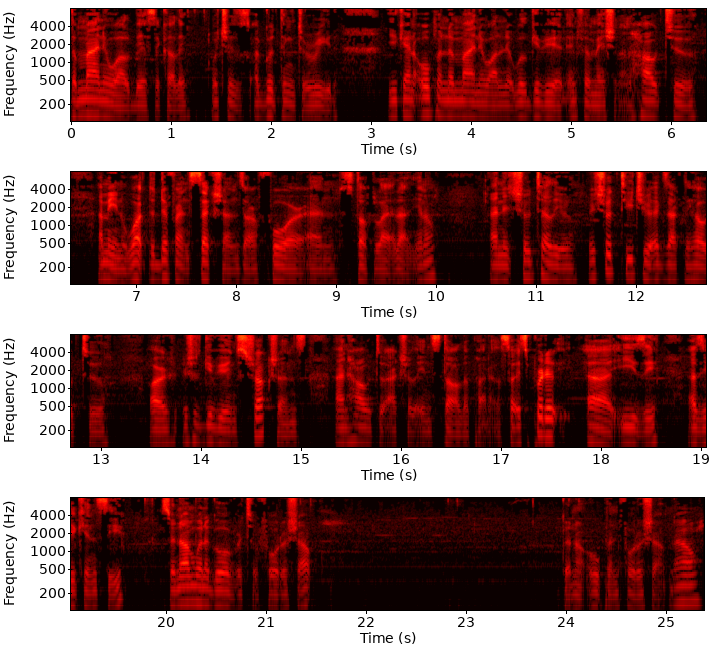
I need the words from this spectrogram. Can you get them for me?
the manual basically which is a good thing to read you can open the manual and it will give you information on how to I mean what the different sections are for and stuff like that you know? And it should tell you it should teach you exactly how to or it should give you instructions on how to actually install the panel. So it's pretty uh, easy as you can see. So now I'm going to go over to Photoshop. I'm gonna open Photoshop now.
